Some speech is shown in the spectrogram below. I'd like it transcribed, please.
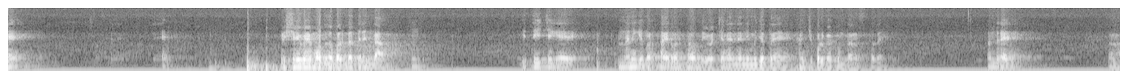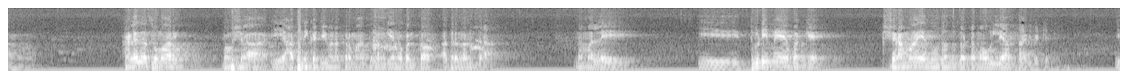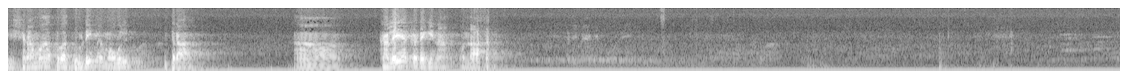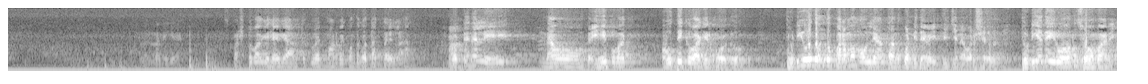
ವಿಷಯವೇ ಮೊದಲು ಬಂದದ್ರಿಂದ ಇತ್ತೀಚೆಗೆ ನನಗೆ ಬರ್ತಾ ಇರುವಂತಹ ಒಂದು ಯೋಚನೆಯನ್ನೇ ನಿಮ್ಮ ಜೊತೆ ಹಂಚಿಕೊಳ್ಬೇಕು ಅಂತ ಅನಿಸ್ತದೆ. ಅಂದ್ರೆ ಕಳೆದ ಸುಮಾರು ಬಹುಶಃ ಈ ಆಧುನಿಕ ಜೀವನ ಕ್ರಮ ಅಂತ ನಮಗೇನೋ ಬಂತೋ ಅದರ ನಂತರ ನಮ್ಮಲ್ಲಿ ಈ ದುಡಿಮೆಯ ಬಗ್ಗೆ ಶ್ರಮ ಎನ್ನುವುದೊಂದು ದೊಡ್ಡ ಮೌಲ್ಯ ಅಂತ ಆಗಬೇಕಿತ್ತು ಈ ಶ್ರಮ ಅಥವಾ ದುಡಿಮೆ ಮೌಲ್ಯ ನಂತರ ಕಲೆಯ ಕಡೆಗಿನ ಒಂದು ಆಸಕ್ತಿ ನನಗೆ ಸ್ಪಷ್ಟವಾಗಿ ಹೇಗೆ ಆರ್ಟಿಕ್ಯುಲೇಟ್ ಮಾಡಬೇಕು ಅಂತ ಗೊತ್ತಾಗ್ತಾ ಇಲ್ಲ. ಒಟ್ಟಿನಲ್ಲಿ ನಾವು ದೈಹಿಕವಾಗಿ ಬೌದ್ಧಿಕವಾಗಿರ್ಬೋದು, ದುಡಿಯುವುದೊಂದು ಪರಮ ಮೌಲ್ಯ ಅಂತ ಅನ್ಕೊಂಡಿದ್ದೇವೆ ಇತ್ತೀಚಿನ ವರ್ಷಗಳಲ್ಲಿ ದುಡಿಯದೇ ಇರುವವನು ಸೋಮಾರಿ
